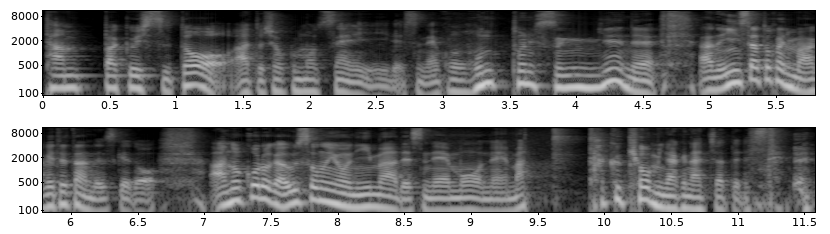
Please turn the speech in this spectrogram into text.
タンパク質と、あと食物繊維ですね。こう本当にすんげえね、あの、インスタとかにも上げてたんですけど、あの頃が嘘のように今はですね、もうね、全く興味なくなっちゃってですね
